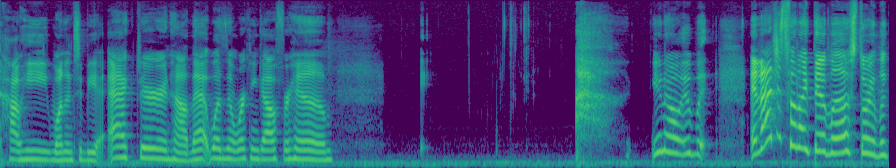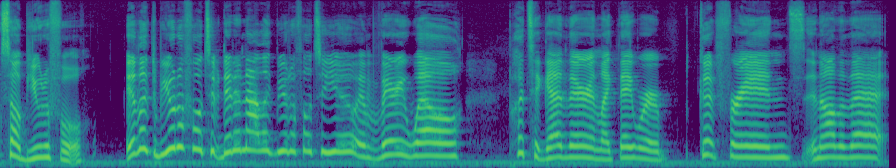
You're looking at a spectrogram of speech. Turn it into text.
how he wanted to be an actor and how that wasn't working out for him, you know, it would, and I just feel like their love story looked so beautiful. It looked beautiful to, did it not look beautiful to you? And very well put together, and like they were good friends and all of that.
